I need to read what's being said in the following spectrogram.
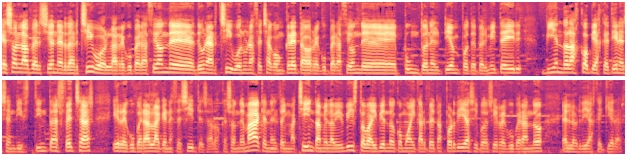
¿Qué son las versiones de archivos? La recuperación de, un archivo en una fecha concreta o recuperación de punto en el tiempo te permite ir viendo las copias que tienes en distintas fechas y recuperar la que necesites. A los que son de Mac, en el Time Machine también lo habéis visto, vais viendo cómo hay carpetas por días y puedes ir recuperando en los días que quieras.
